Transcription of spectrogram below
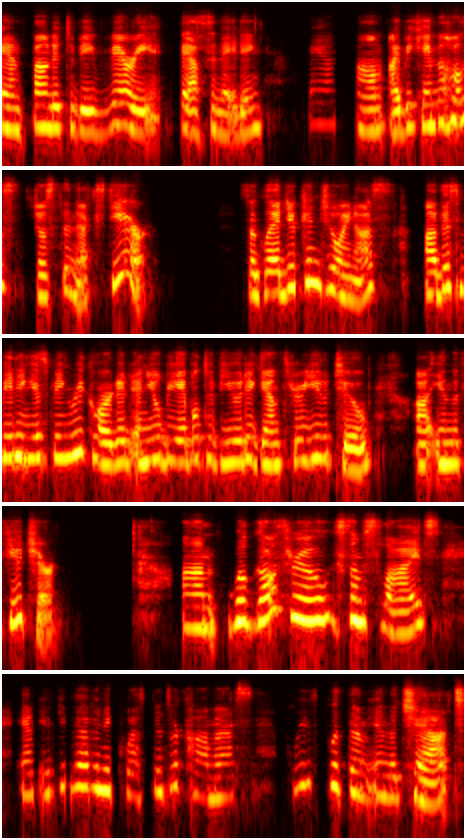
and found it to be very fascinating. And um, I became the host just the next year. So glad you can join us. Uh, this meeting is being recorded and you'll be able to view it again through YouTube uh, in the future. Um, we'll go through some slides and if you have any questions or comments, please put them in the chat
